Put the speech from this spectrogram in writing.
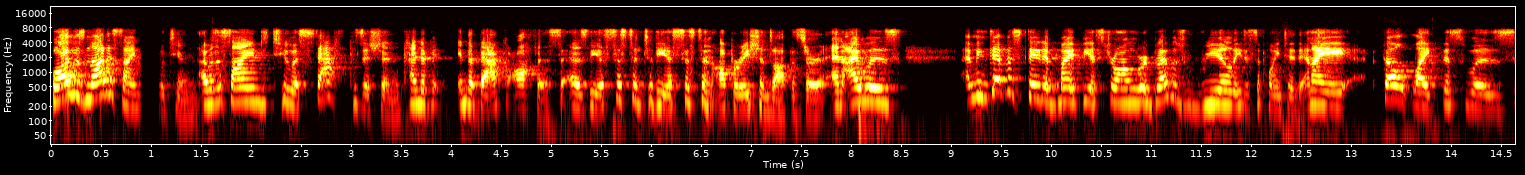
Well, I was not assigned to platoon. I was assigned to a staff position, kind of in the back office as the assistant to the assistant operations officer. And I was, I mean, devastated might be a strong word, but I was really disappointed. And I felt like this was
